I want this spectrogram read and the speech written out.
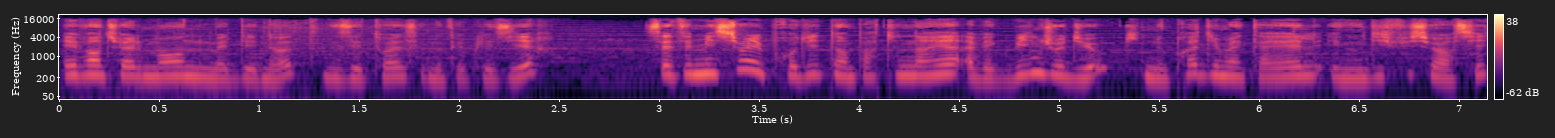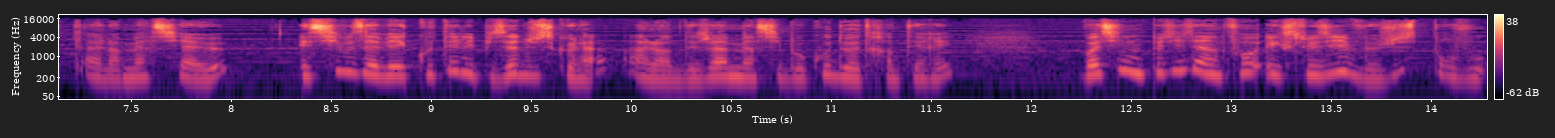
éventuellement nous mettre des notes, des étoiles, ça nous fait plaisir. Cette émission est produite en partenariat avec Binge Audio qui nous prête du matériel et nous diffuse sur leur site, alors merci à eux. Et si vous avez écouté l'épisode jusque-là, alors déjà merci beaucoup de votre intérêt. Voici une petite info exclusive juste pour vous.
